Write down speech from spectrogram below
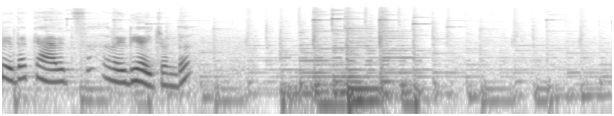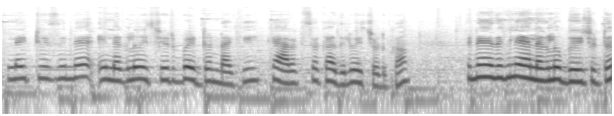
ചെയ്ത ക്യാരറ്റ്സ് റെഡി ആയിട്ടുണ്ട്. ലെറ്റ്യൂസിന്റെ ഇലകൾ വെച്ചൊരു ബെഡ് ഉണ്ടാക്കി ക്യാരറ്റ്സ് ഒക്കെ അതിൽ വെച്ചെടുക്കാം. പിന്നെ ഏതെങ്കിലും ഇലകൾ ഉപയോഗിച്ചിട്ട്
